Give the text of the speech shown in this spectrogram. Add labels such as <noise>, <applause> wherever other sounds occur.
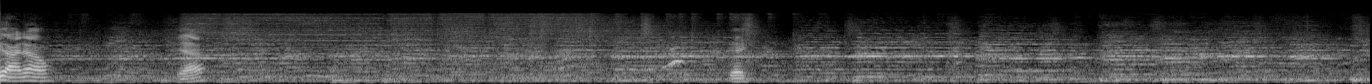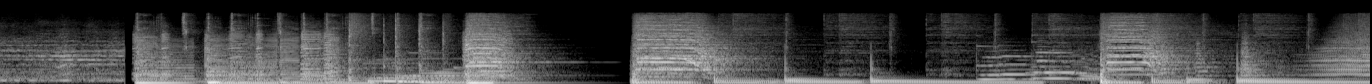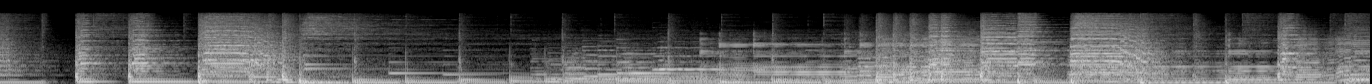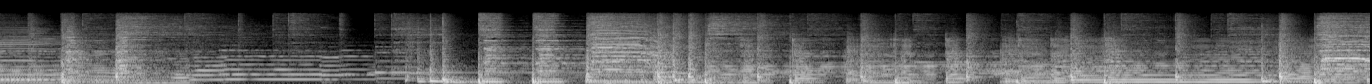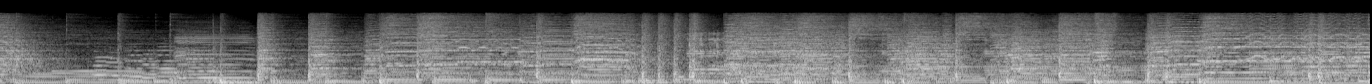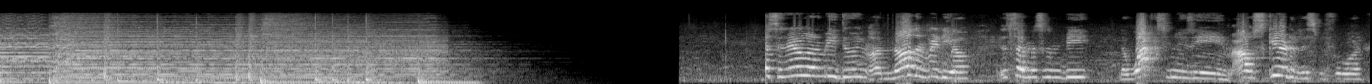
Biết ai đó không? Dạ. Another video. This time it's going to be the Wax Museum. I was scared of this before.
